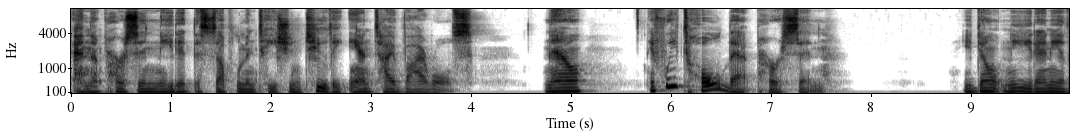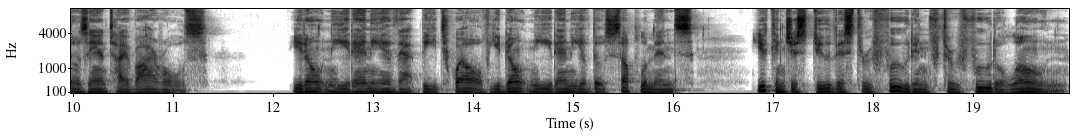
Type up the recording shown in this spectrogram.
And the person needed the supplementation too, the antivirals. Now, if we told that person, you don't need any of those antivirals, you don't need any of that B12, you don't need any of those supplements, you can just do this through food and through food alone,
